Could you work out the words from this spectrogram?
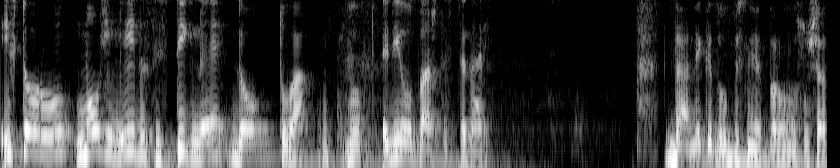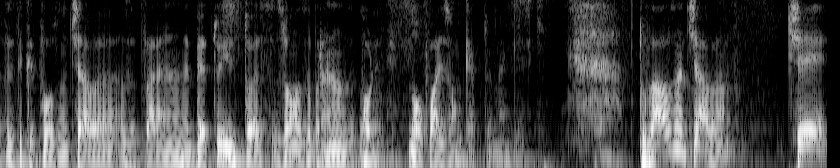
И второ, може ли да се стигне до това в един от вашите сценарии? Да, нека да обясним първо на слушателите какво означава затваряне на небето и т.е. зона забранена за полети. No-fly zone, както е на английски. Това означава, че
